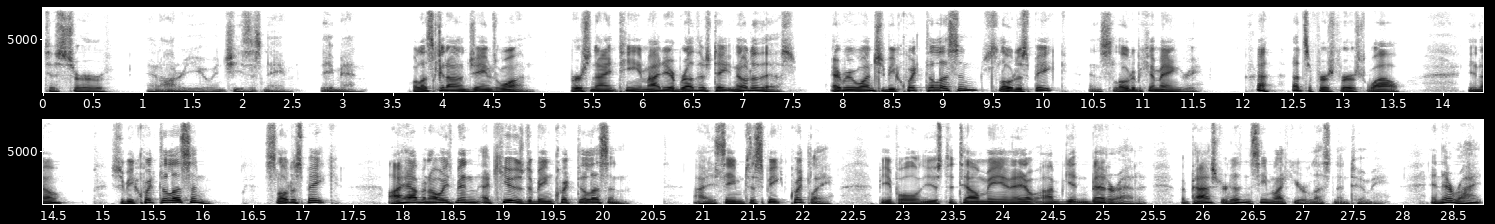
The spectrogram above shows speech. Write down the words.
to serve and honor you. In Jesus' name, amen. Well, let's get on to James 1, verse 19. My dear brothers, take note of this. Everyone should be quick to listen, slow to speak, and slow to become angry. That's the first verse. Wow. You know, should be quick to listen, slow to speak. I haven't always been accused of being quick to listen. I seem to speak quickly. People used to tell me, and I'm getting better at it. But, Pastor, it doesn't seem like you're listening to me. And they're right.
